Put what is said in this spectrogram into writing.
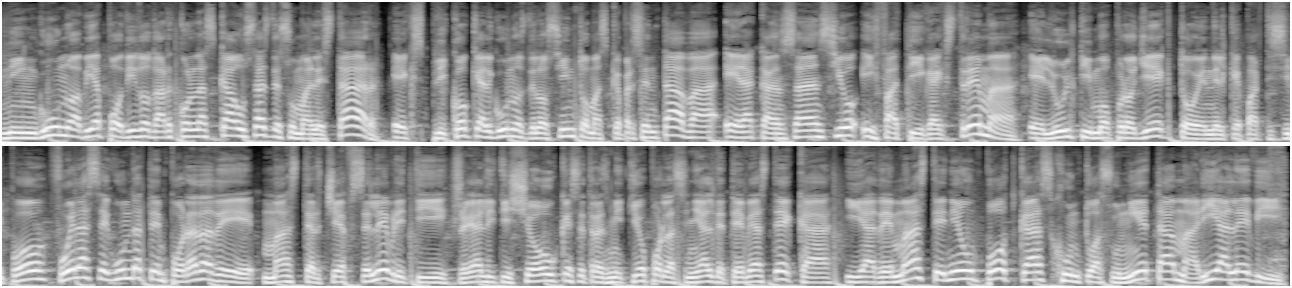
ninguno había podido dar con las causas de su malestar. Explicó que algunos de los síntomas que presentaba era cansancio y fatiga extrema. El último proyecto en el que participó fue la segunda temporada de Masterchef Celebrity, reality show que se transmitió por la señal de TV Azteca, y además tenía un podcast junto a su nieta María Levy.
